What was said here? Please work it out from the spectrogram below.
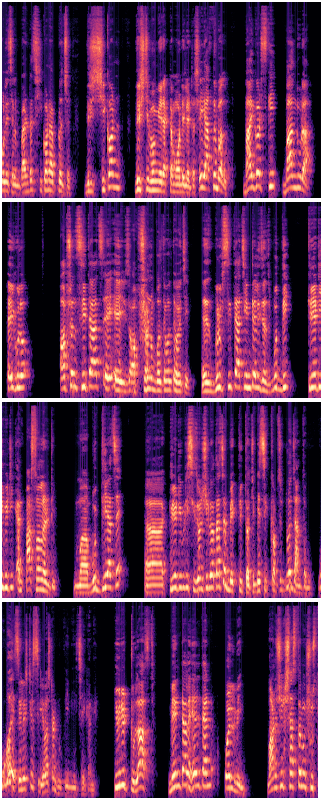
বলেছিলাম, কারণ এটা শিকন অ্যাপ্রোচ শিকন দৃষ্টিভঙ্গির একটা মডেল এটা। সেই আসেবল ভাইগটস কি বান্দুরা এইগুলো অপশন সিতে আছে, এই অপশন বলতে বলতে হয়েছে। গ্রুপ সিতে আছে ইন্টেলিজেন্স বুদ্ধি। ক্রিয়েটিভিটি অ্যান্ড পার্সোনালিটি বুদ্ধি আছে ক্রিয়েটিভিটি সৃজনশীলতা আছে, ব্যক্তিত্ব আছে। বেসিক কনসেপ্টগুলো জানতে হবে। পুরো এসএলএসটি সিলেবাসটা ঢুকিয়ে দিয়েছে এখানে। Unit two last mental health and wellbeing মানসিক স্বাস্থ্য এবং সুস্থ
